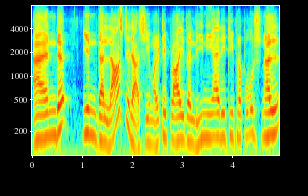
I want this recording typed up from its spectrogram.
and in the last Rashi multiply the linearity proportional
